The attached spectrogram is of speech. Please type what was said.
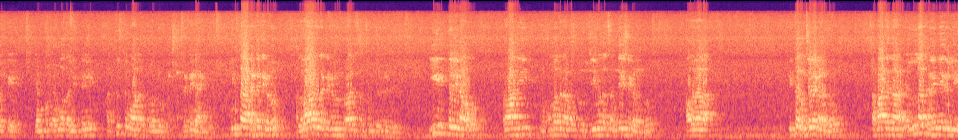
ಬಗ್ಗೆ ಎಂಬ ಎಂಬುದರ ನಿಟ್ಟಿನಲ್ಲಿ ಅತ್ಯುತ್ತಮವಾದಂತಹ ಒಂದು ಘಟನೆಯಾಗಿದೆ ಇಂತಹ ಘಟನೆಗಳು ಹಲವಾರು ಘಟನೆಗಳು ಪ್ರವಾದಿ ಸಂಸ್ಥೆ ನಡೆದಿವೆ ಈ ನಿಟ್ಟಿನಲ್ಲಿ ನಾವು ಪ್ರವಾದಿ ಮೊಹಮ್ಮದರ ಒಂದು ಜೀವನ ಸಂದೇಶಗಳನ್ನು, ಅವರ ಹಿತವಚನಗಳನ್ನು ಸಮಾಜದ ಎಲ್ಲ ಧರಣಿಯರಲ್ಲಿ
